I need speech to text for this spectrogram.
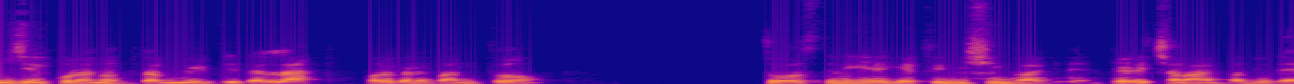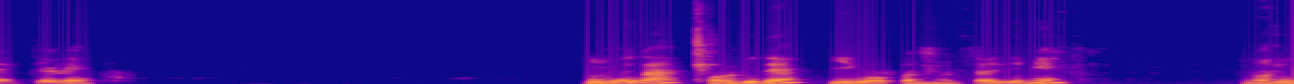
ವಿಜಿಲ್ ಕೂಡ ದಮ್ ಹಿಡ್ದಿದ್ದೆಲ್ಲ ಹೊರಗಡೆ ಬಂತು. ತೋರಿಸ್ತೀನಿ ಹೇಗೆ ಫಿನಿಶಿಂಗ್ ಆಗಿದೆ ಅಂತೇಳಿ, ಚೆನ್ನಾಗಿ ಬಂದಿದೆ ಅಂತೇಳಿ. ಈಗೆಲ್ಲ ಹೋಗಿದೆ. ಈಗ ಓಪನ್ ಮಾಡ್ತಾ ಇದ್ದೀನಿ. ನೋಡಿ.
